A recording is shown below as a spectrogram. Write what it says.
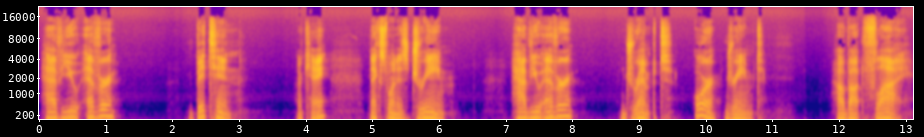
have you ever bitten? Okay? Next one is dream. Have you ever dreamt or dreamed? How about fly?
